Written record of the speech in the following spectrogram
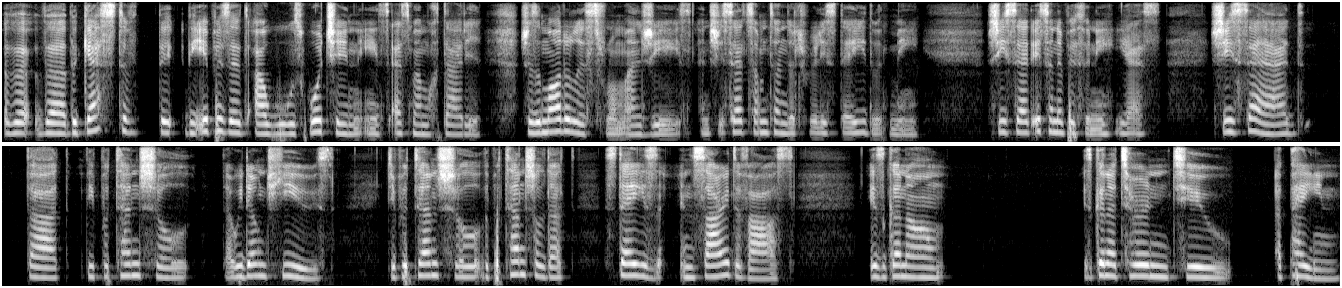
the the, the guest of the, the episode I was watching is Esma Mukhtari. She's a modelist from Algiers, and she said something that really stayed with me. She said, It's an epiphany, yes. She said that the potential that we don't use, the potential, the potential that stays inside of us is gonna is gonna turn to a pain.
